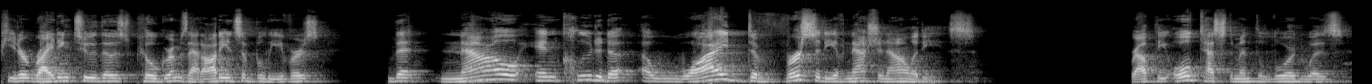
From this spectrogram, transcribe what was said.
Peter writing to those pilgrims, that audience of believers, that now included a, a wide diversity of nationalities. Throughout the Old Testament, the Lord was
